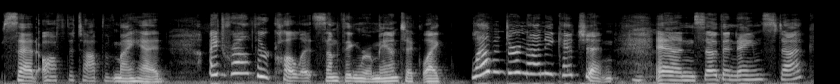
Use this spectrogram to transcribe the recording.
said off the top of my head, I'd rather call it something romantic like Lavender Honey Kitchen. And so the name stuck.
